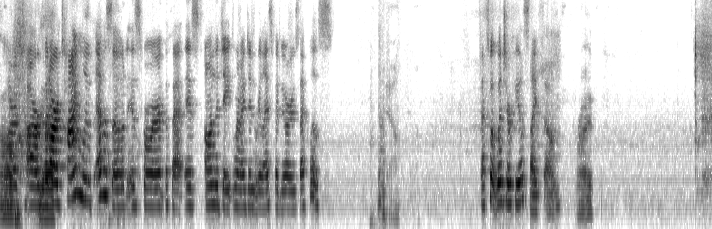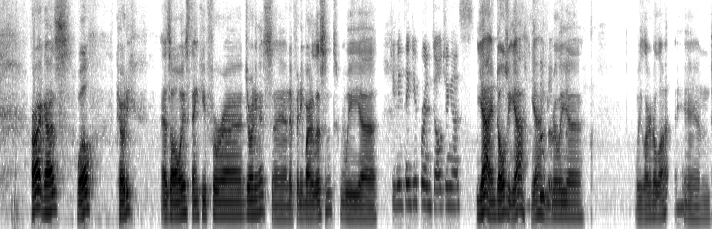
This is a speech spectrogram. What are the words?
But our, Oh, our- But our time loop episode is for the fact is on the date when I didn't realize February was that close. Yeah. That's what winter feels like, though. Right. All right, guys. Well, Cody, as always, thank you for uh, joining us. And if anybody listened, we, uh, Do you mean thank you for indulging us? yeah, indulge. Yeah, yeah, you really, uh, we learned a lot, and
